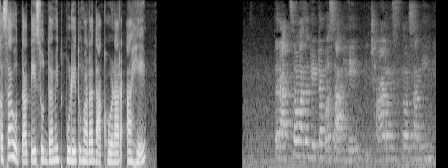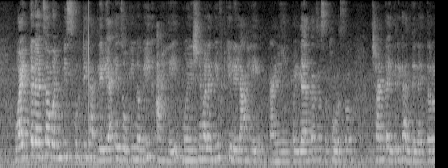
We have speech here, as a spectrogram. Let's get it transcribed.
कसा होता ते सुद्धा मी पुढे तुम्हाला दाखवणार आहे. तर आजचा माझा गेटअप असा आहे की छान मस्त असा मी व्हाईट कलरचा वन पीस कुर्ती घातलेली आहे जो की नवीन आहे. महेशने मला गिफ्ट केलेला आहे आणि पहिल्यांदाच असं थोडंसं छान काहीतरी घालते नाही तर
